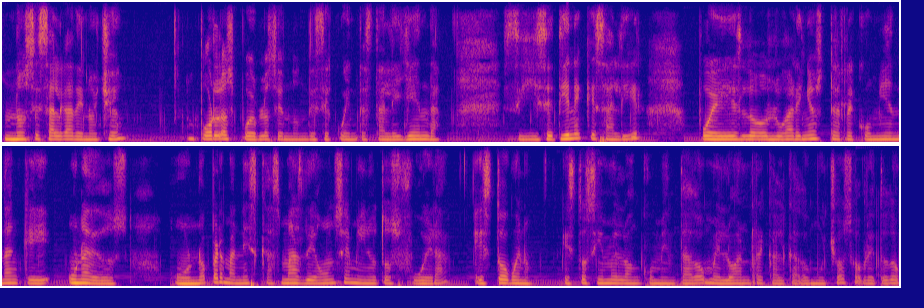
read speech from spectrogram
no se salga de noche por los pueblos en donde se cuenta esta leyenda. Si se tiene que salir, pues los lugareños te recomiendan que una de dos, o no permanezcas más de 11 minutos fuera. Esto, bueno, esto sí me lo han comentado, me lo han recalcado mucho, sobre todo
